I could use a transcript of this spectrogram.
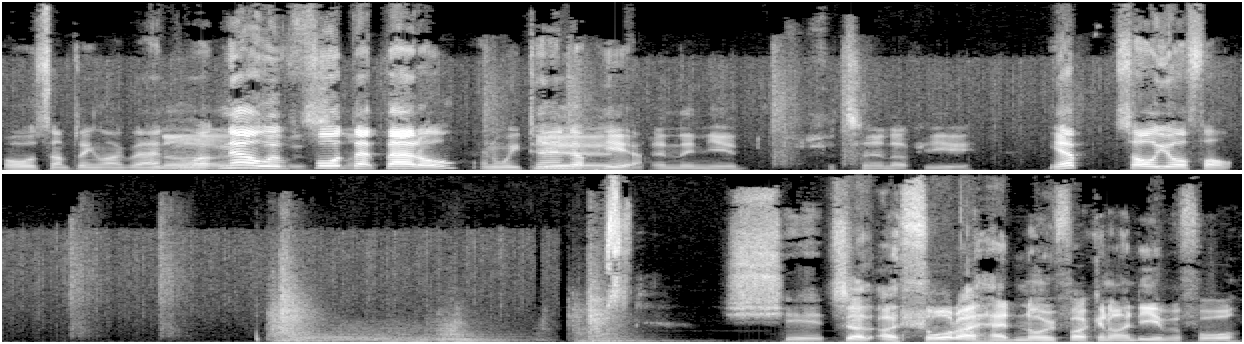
or something like that. No, well, no, that we was fought another that battle and we turned up here. and then you turned up here. Yep, it's all your fault. Shit. So I thought I had no fucking idea before.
